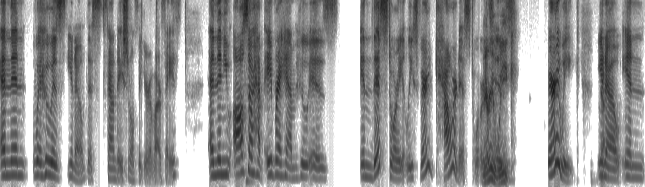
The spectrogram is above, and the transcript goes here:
and then who is, you know, this foundational figure of our faith. And then you also have Abraham, who is in this story, at least, very cowardice towards very his- weak. Very weak, you Yeah. know, in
